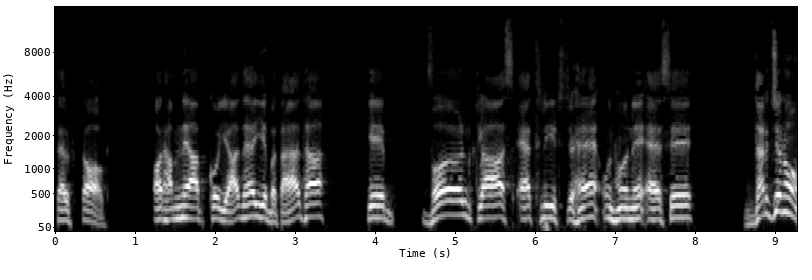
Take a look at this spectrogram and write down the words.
self talk اور ہم نے آپ کو یاد ہے یہ بتایا تھا کہ ورلڈ کلاس ایتھلیٹس جو ہیں انہوں نے ایسے درجنوں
